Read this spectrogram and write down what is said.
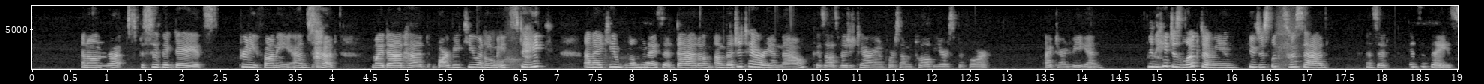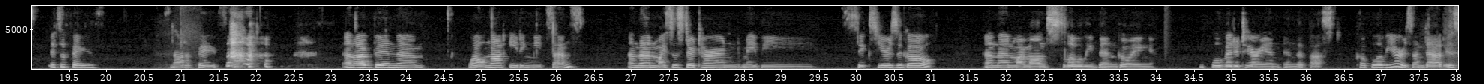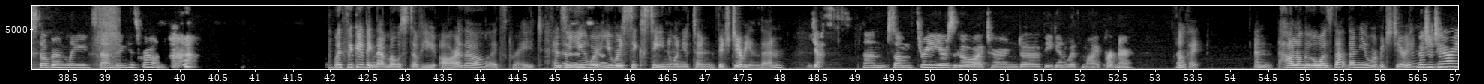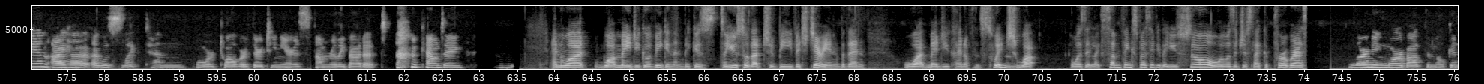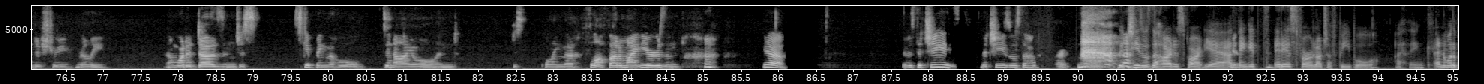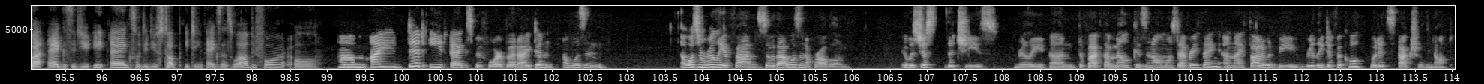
And on that specific day, it's pretty funny and sad. My dad had barbecue and he Oh. made steak. And I came home and I said, Dad, I'm, I'm vegetarian now because I was vegetarian for some 12 years before I turned vegan. And he just looked at me and he just looked so sad and said, It's a phase. It's a phase. It's not a phase. and I've been, um, well, not eating meat since. And then my sister turned maybe six years ago. And then my mom's slowly been going full vegetarian in the past couple of years. And dad is stubbornly standing his ground. Well, it's a good thing that most of you are, though. It's great. And so It you is, were yeah. you were 16 when you turned vegetarian, then. yes. And some three years ago, I turned uh, vegan with my partner. Okay. And how long ago was that? Then you were vegetarian. Vegetarian, I had I was like 10 or 12 or 13 years. I'm really bad at counting. And what what made you go vegan then? Because so you saw that to be vegetarian, but then what made you kind of switch? Hmm. What was it like something specific that you saw, or was it just like a progress? Learning more about the milk industry, really, and what it does, and just skipping the whole denial and just pulling the fluff out of my ears. And yeah, it was the cheese. The cheese was the part. The cheese was the hardest part. Yeah, I Yeah. think it it is for a lot of people. I think. And what about eggs? Did you eat eggs, or did you stop eating eggs as well before? Or Um, I did eat eggs before, but I didn't. I wasn't. I wasn't really a fan, so that wasn't a problem. It was just the cheese, really, and the fact that milk is in almost everything. And I thought it would be really difficult, but it's actually not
